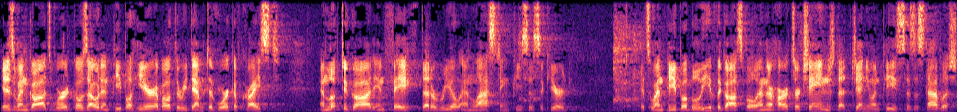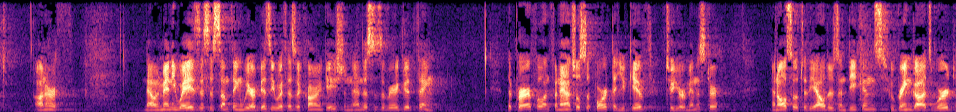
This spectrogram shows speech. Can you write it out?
It is when God's word goes out and people hear about the redemptive work of Christ and look to God in faith that a real and lasting peace is secured. It's when people believe the gospel and their hearts are changed that genuine peace is established on earth. Now, in many ways, this is something we are busy with as a congregation, and this is a very good thing. The prayerful and financial support that you give to your minister, and also to the elders and deacons who bring God's word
